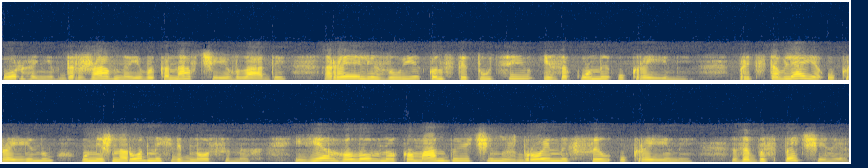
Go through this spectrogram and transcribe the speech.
органів державної виконавчої влади реалізує Конституцію і закони України, представляє Україну у міжнародних відносинах, є головнокомандуючим Збройних сил України, забезпечує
